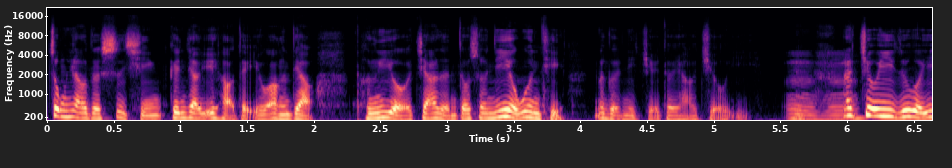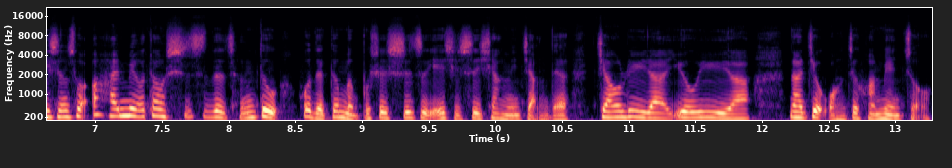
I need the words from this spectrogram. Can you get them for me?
重要的事情跟人家约好的也忘掉，朋友家人都说你有问题，那个你绝对要就医。嗯，那就医如果医生说啊还没有到失智的程度，或者根本不是失智，也许是像你讲的焦虑啊、忧郁啊，那就往这方面走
